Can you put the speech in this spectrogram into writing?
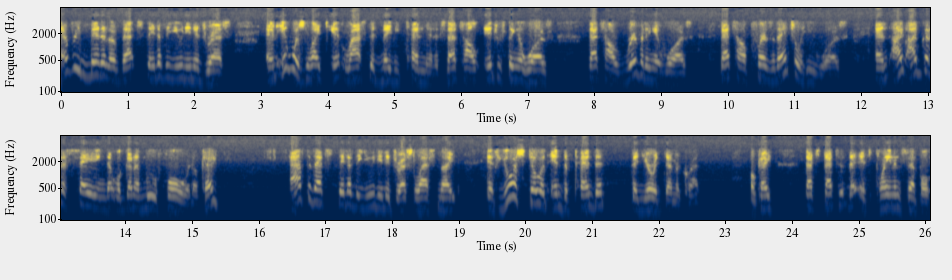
every minute of that State of the Union address, and it was like it lasted maybe ten minutes. That's how interesting it was. That's how riveting it was. That's how presidential he was. And I, I've got a saying that we're going to move forward. Okay. After that State of the Union address last night, if you're still an independent, then you're a Democrat. Okay, that's that's it's plain and simple.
